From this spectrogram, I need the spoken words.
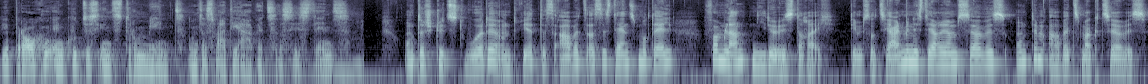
Wir brauchen ein gutes Instrument und das war die Arbeitsassistenz. Unterstützt wurde und wird das Arbeitsassistenzmodell vom Land Niederösterreich, dem Sozialministerium-Service und dem Arbeitsmarktservice.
